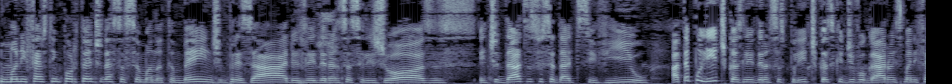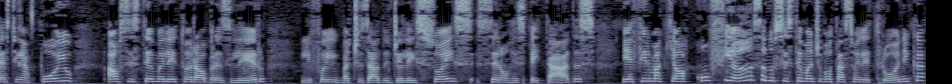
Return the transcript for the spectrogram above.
Um manifesto importante dessa semana também de empresários, lideranças religiosas, entidades da sociedade civil, até políticas, lideranças políticas que divulgaram esse manifesto em apoio ao sistema eleitoral brasileiro. Ele foi batizado de eleições serão respeitadas e afirma que há uma confiança no sistema de votação eletrônica,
